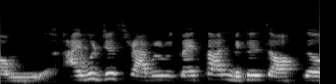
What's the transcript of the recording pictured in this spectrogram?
um, I would just travel with my son because of the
